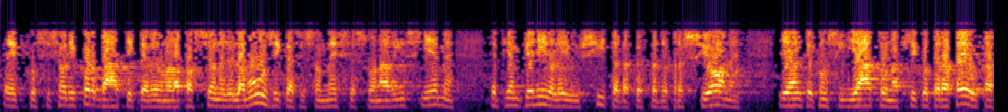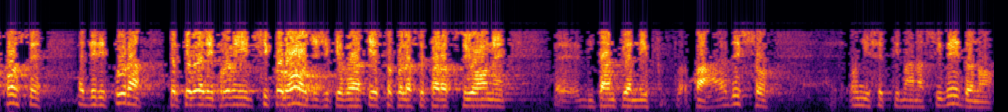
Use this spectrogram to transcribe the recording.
Ecco, si sono ricordati che avevano la passione della musica, si sono messi a suonare insieme e pian pianino lei è uscita da questa depressione, gli ha anche consigliato una psicoterapeuta, forse addirittura perché aveva dei problemi psicologici, che aveva chiesto quella separazione eh, di tanti anni fa. Adesso eh, ogni settimana si vedono,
